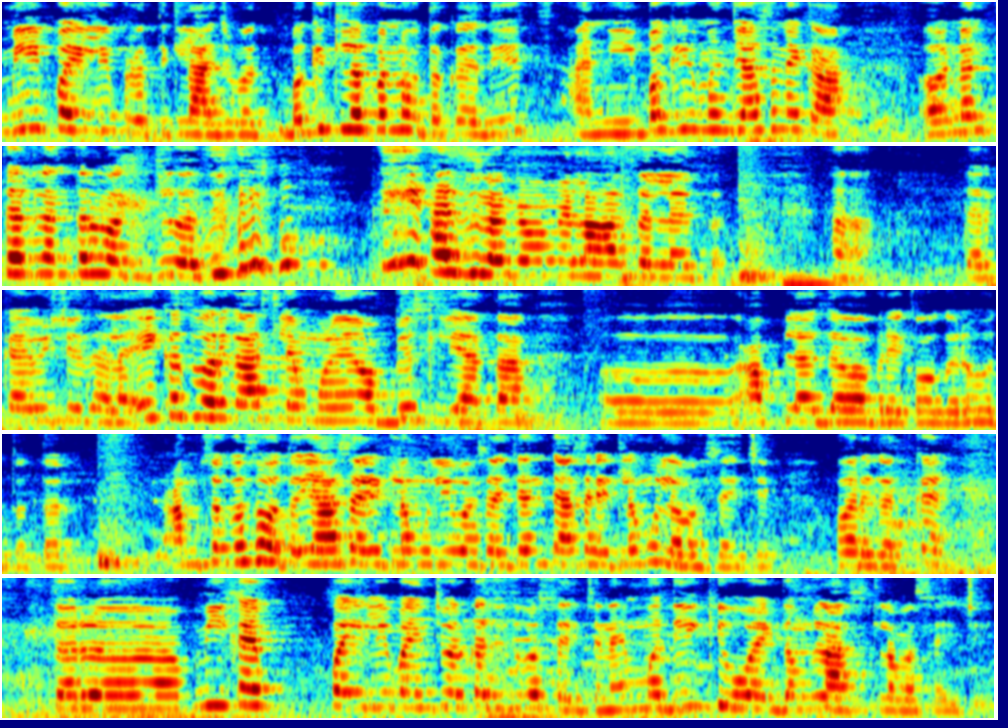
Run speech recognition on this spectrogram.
मी पहिली प्रतीकला अजिबात बघितलं पण नव्हतं कधीच. आणि बघी म्हणजे असं नाही का अं, नंतर नंतर बघितलं होतं. असं नका मला हसायला येतं. हा. तर काय विषय झाला? एकच वर्ग असल्यामुळे ऑब्विसली आता आपला जेव्हा ब्रेक वगैरे होतं तर आमचं कसं होतं या साईडला मुली बसायच्या आणि त्या साईडला मुलं बसायचे वर्गात काय? तर मी काय पहिली बेंचवर कधीच बसायचे नाही. मध्ये किंवा एकदम लास्टला बसायचे.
